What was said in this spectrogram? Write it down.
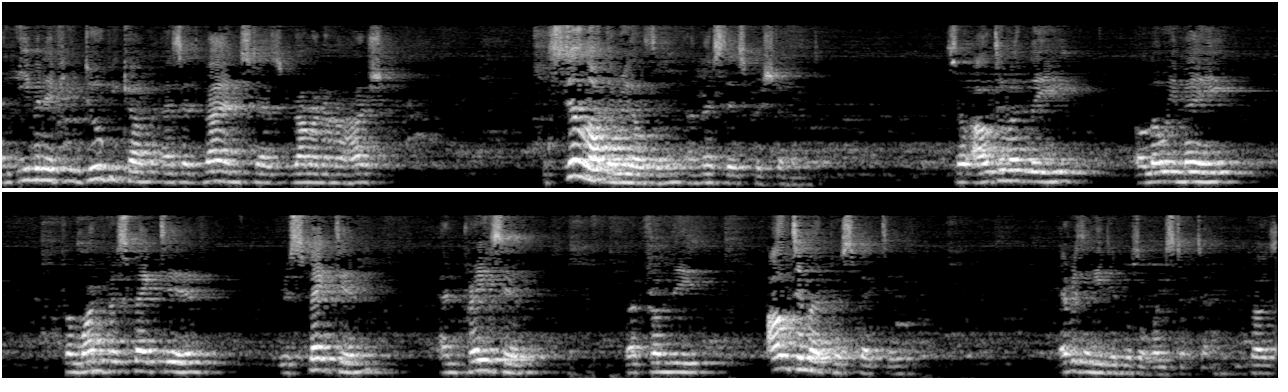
And even if you do become as advanced as Ramana Maharshi, it's still not the real thing unless there's Krishna Bhakti. So ultimately, although we may, from one perspective, respect him and praise him, but from the ultimate perspective, everything he did was a waste of time because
